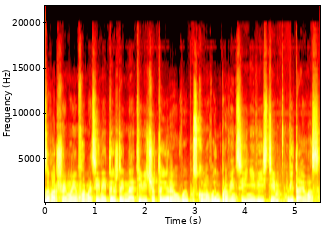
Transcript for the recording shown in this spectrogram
Завершуємо інформаційний тиждень на ТІВІ 4 у випуску новин провінційні вісті. Вітаю вас.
